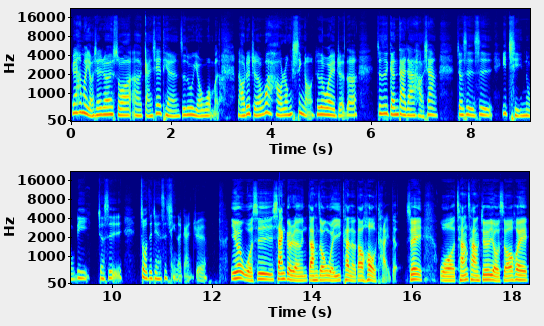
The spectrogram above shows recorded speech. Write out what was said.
因为他们有些就会说，呃，感谢铁人之路有我们，然后就觉得哇，好荣幸哦。就是我也觉得，就是跟大家好像就是是一起努力。就是做这件事情的感觉，因为我是三个人当中唯一看得到后台的，所以我常常就是有时候会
